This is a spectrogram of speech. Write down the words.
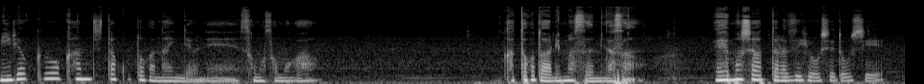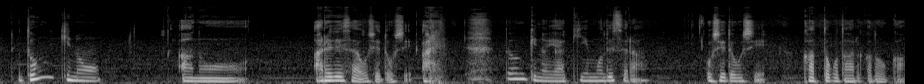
魅力を感じたことがないんだよねそもそもが。買ったことあります？皆さん。えー、もしあったらぜひ教えてほしい。ドンキの、あのあれでさえ教えてほしい。あれ。ドンキの焼き芋ですら教えてほしい。買ったことあるかどうか。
